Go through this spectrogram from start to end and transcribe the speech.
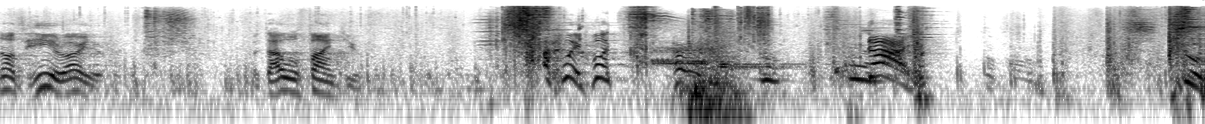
Not here, are you? But I will find you. Wait, what? Die! Who?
